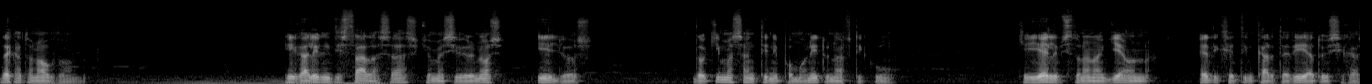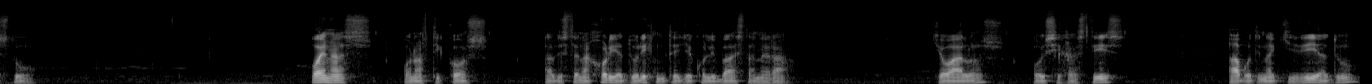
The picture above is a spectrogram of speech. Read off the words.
18. Η γαλήνη της θάλασσας και ο μεσημβρινός ήλιος δοκίμασαν την υπομονή του ναυτικού και η έλλειψη των αναγκαίων έδειξε την καρτερία του ησυχαστού. Ο ένας, ο ναυτικός, από τη στεναχώρια του ρίχνεται και κολυμπά στα νερά και ο άλλος, ο ησυχαστής, από την ακιδεία του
